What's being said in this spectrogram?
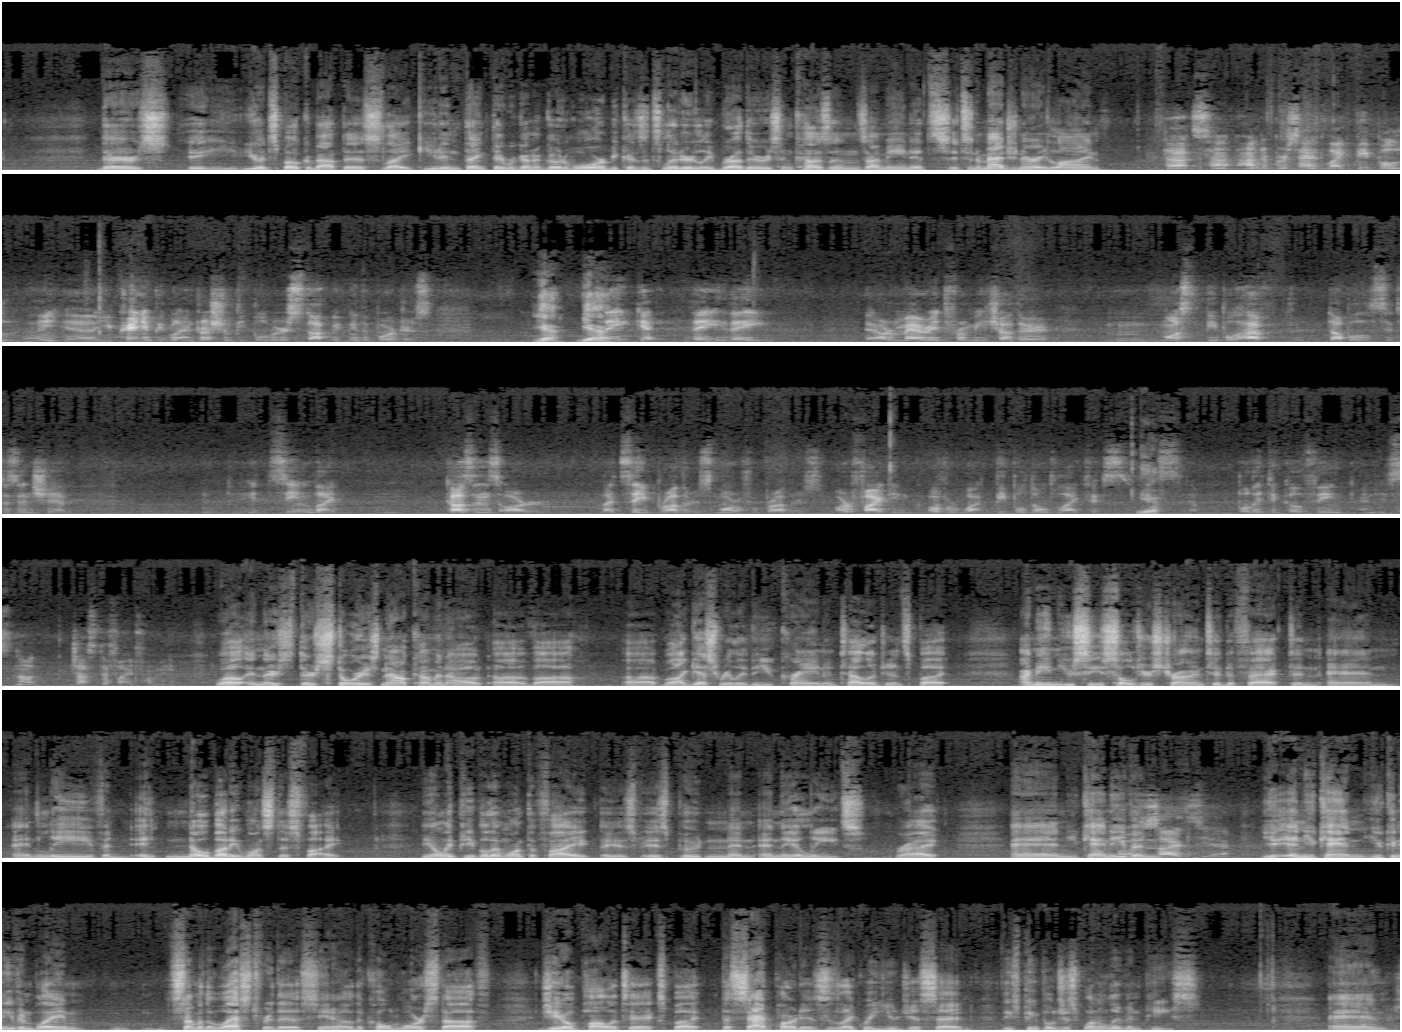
there's you had spoke about this like you didn't think they were going to go to war because it's literally brothers and cousins. I mean, it's it's an imaginary line. That's hundred percent. Like people, uh, Ukrainian people and Russian people were stuck between the borders. Yeah, yeah. They get they they are married from each other most people have double citizenship. It, seemed like cousins are, let's say, brothers, more of a brothers, are fighting over what? People don't like this. Yes. Yeah. political thing, and it's not justified for me. Well, and there's there's stories now coming out of, uh, uh, well, I guess really the Ukraine intelligence, but I mean, you see soldiers trying to defect and and and leave, and it, nobody wants this fight. The only people that want the fight is is Putin and, and the elites, right? and you can't even sides, yeah. you and you can you can even blame some of the West for this. You know, the Cold War stuff, geopolitics. But the sad part is, is like what you just said. These people just want to live in peace, and.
